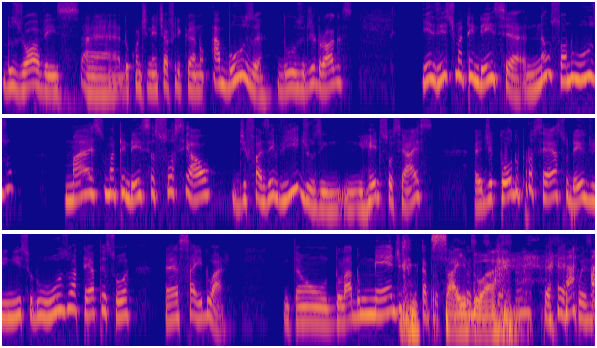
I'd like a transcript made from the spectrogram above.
dos jovens uh, do continente africano abusa do uso de drogas. E existe uma tendência, não só no uso, mas uma tendência social de fazer vídeos em, em redes sociais uh, de todo o processo, desde o início do uso até a pessoa sair do ar. Então, do lado médico que tá preocupado Sair do ar. É, pois é.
